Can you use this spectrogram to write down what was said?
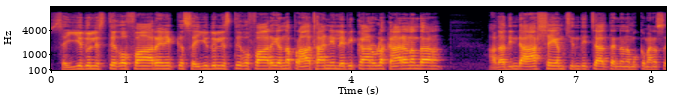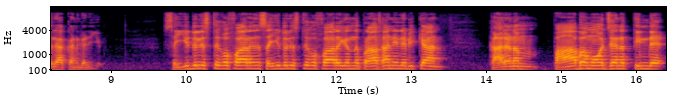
സയ്യിദുൽ ഇസ്തിഗഫാറിനിക്ക് സയ്യിദുൽ ഇസ്തിഗഫാർ എന്ന പ്രാധാന്യം ലഭിക്കാനുള്ള കാരണം എന്താണ്? അതതിന്റെ ആശയം ചിന്തിച്ചാൽ തന്നെ നമുക്ക് മനസ്സിലാക്കാൻ കഴിയും. സയ്യിദുൽ ഇസ്തിഗഫാറിന് സയ്യിദുൽ ഇസ്തിഗഫാർ എന്ന് പ്രാധാന്യം ലഭിക്കാൻ കാരണം പാപമോചനത്തിന്റെ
